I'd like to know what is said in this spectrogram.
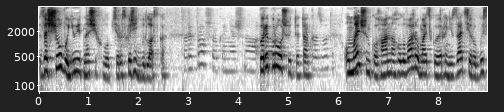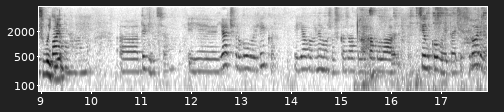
За що воюють наші хлопці? Розкажіть, будь ласка. Перепрошую, звісно. Перепрошуйте, так. звати? Омельченко Ганна, голова громадської організації Роби своє. Пані Ганно, е, дивіться, я черговий лікар, і я вам не можу сказати, яка була цілковита історія.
